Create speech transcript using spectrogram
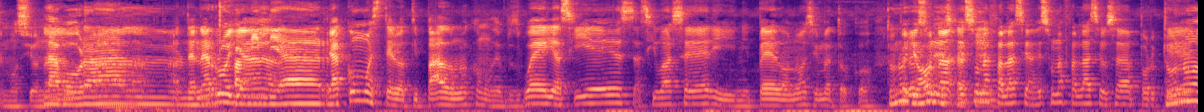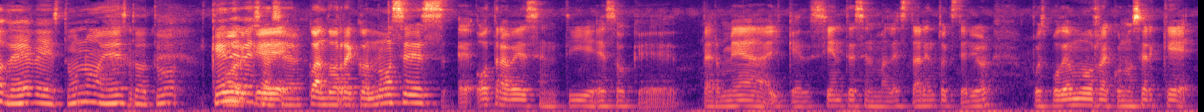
emocional, laboral, a, tenerlo familiar. ya ya como estereotipado, ¿no? Como de pues güey, así es, así va a ser y ni pedo, ¿no? Así me tocó. Tú no Pero es una es Jaciel. una falacia, es una falacia, o sea, porque Tú no debes, tú no esto, tú... ¿Qué debes hacer? Cuando reconoces eh, otra vez en ti eso que permea y que sientes el malestar en tu exterior, pues podemos reconocer que,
